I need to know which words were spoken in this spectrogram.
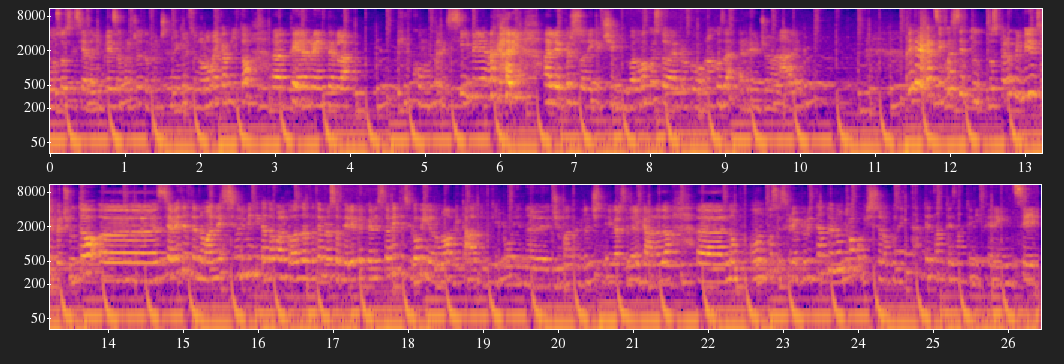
non so se sia dall'inglese o francese o francese inglese, non l'ho mai capito, eh, per renderla più comprensibile magari alle persone che ci vivono, ma questo è proprio una cosa regionale. Quindi ragazzi questo è tutto, spero che il video vi sia piaciuto, uh, se avete altre domande, se ho dimenticato qualcosa fatemelo sapere perché onestamente siccome io non ho abitato tipo in 50.000 eh, città diverse del Canada uh, non, non, posso esprimere più di tanto e non trovo che ci siano così tante tante tante differenze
